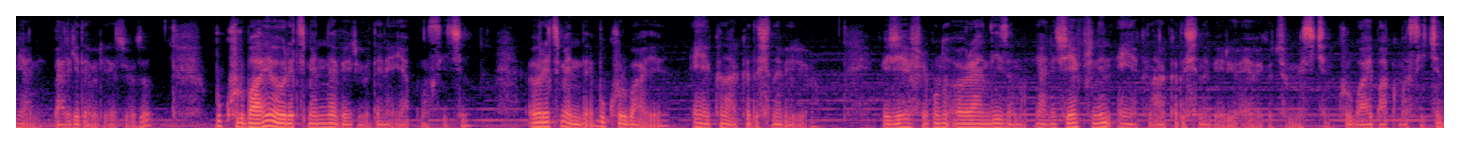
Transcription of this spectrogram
Yani belgede öyle yazıyordu. Bu kurbağayı öğretmenine veriyor deney yapması için. Öğretmeni de bu kurbağayı en yakın arkadaşına veriyor. Ve Jeffrey bunu öğrendiği zaman yani Jeffrey'nin en yakın arkadaşına veriyor eve götürmesi için, kurbağayı bakması için.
